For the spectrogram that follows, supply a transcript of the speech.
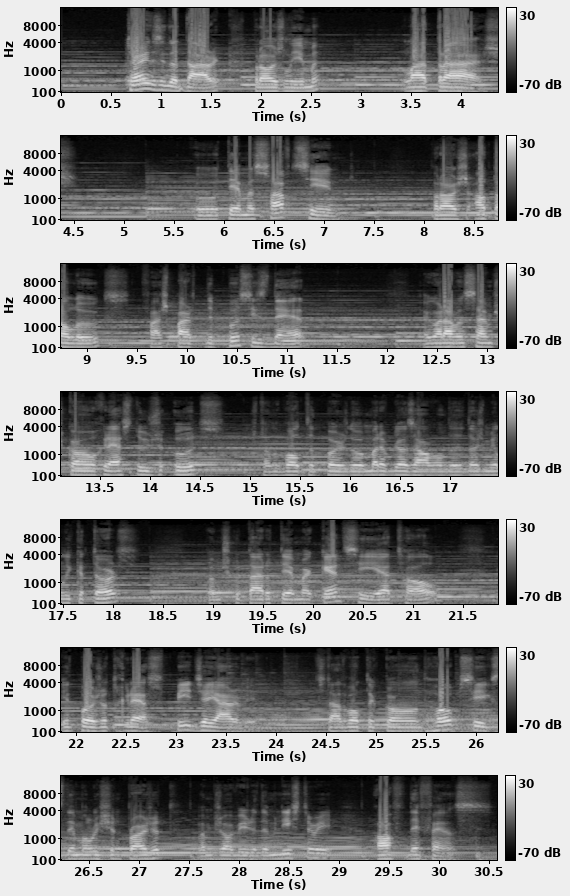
Trains in the Dark para os Lima. Lá atrás o tema Soft Scene para os Autolux, faz parte de Pussy's Dead. Agora avançamos com o regresso dos Woods, estão de volta depois do maravilhoso álbum de 2014. Vamos escutar o tema Can't See At All e depois outro regresso, PJ Harvey. Está de volta com The Hope Six Demolition Project. Vamos ouvir The Ministry of Defense.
